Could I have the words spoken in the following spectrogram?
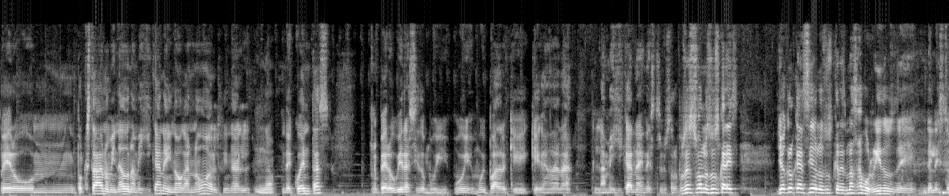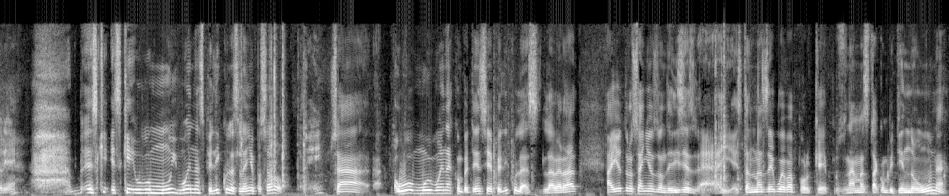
pero mm, porque estaba nominada una mexicana y no ganó al final No. de cuentas. Pero hubiera sido muy, muy, muy padre que, que ganara la mexicana en vestuario. Pues esos son los Óscares. Yo creo que han sido los Óscares más aburridos de, de la historia, ¿eh? Es que, es que hubo muy buenas películas el año pasado. Sí. O sea, hubo muy buena competencia de películas. La verdad, hay otros años donde dices, ay, están más de hueva porque pues nada más está compitiendo una.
